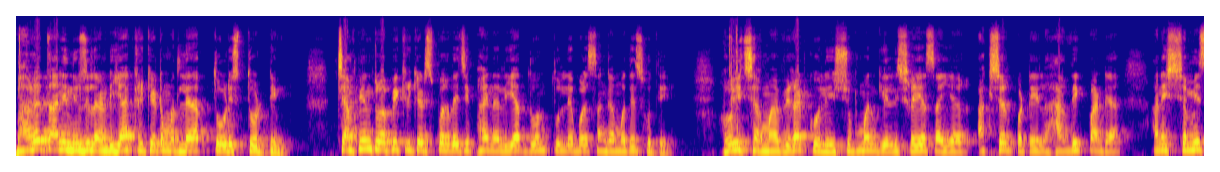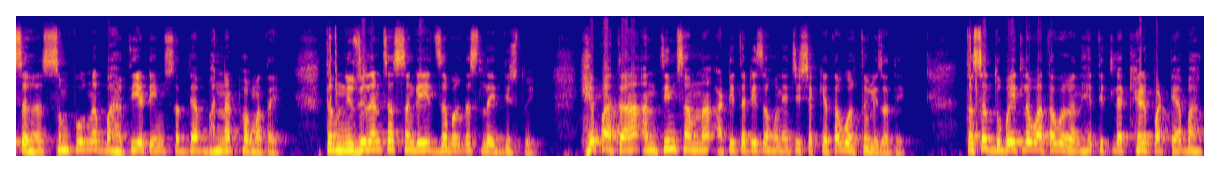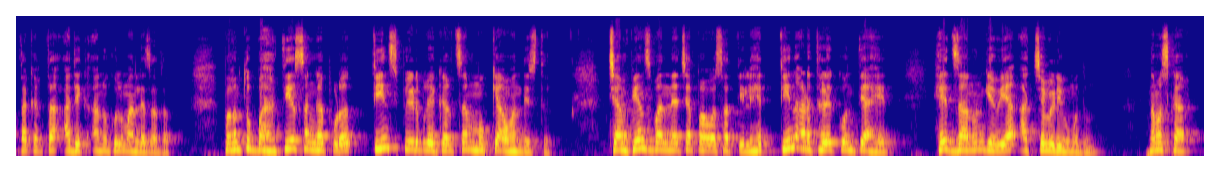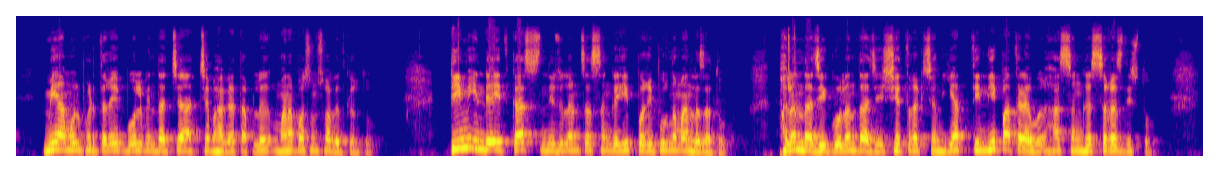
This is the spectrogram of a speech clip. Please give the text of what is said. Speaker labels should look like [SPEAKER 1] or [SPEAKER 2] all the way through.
[SPEAKER 1] भारत आणि न्यूझीलंड या क्रिकेटमधल्या तोडीस तोड टीम. चॅम्पियन ट्रॉफी क्रिकेट स्पर्धेची फायनल या दोन तुल्यबळ संघामध्येच होते. रोहित शर्मा विराट कोहली शुभमन गिल श्रेयस अय्यर अक्षर पटेल हार्दिक पांड्या आणि शमीसह संपूर्ण भारतीय टीम सध्या भन्नाट फॉर्मात आहे. तर न्यूझीलंडचा संघही जबरदस्त लयत दिसतोय. हे पाहता अंतिम सामना अटीतटीचा होण्याची शक्यता वर्तवली जाते. तसंच दुबईतलं वातावरण हे तिथल्या खेळपट्ट्या भारताकरता अधिक अनुकूल मानल्या जातात. परंतु भारतीय संघापुढं तीन स्पीड ब्रेकरचं मुख्य आव्हान दिसतं. चॅम्पियन्स बनण्याच्या प्रवासातील हे तीन अडथळे कोणते आहेत हे जाणून घेऊया आजच्या व्हिडिओमधून. नमस्कार मी अमोल फडतरे बोलबिंदाच्या आजच्या भागात आपलं मनापासून स्वागत करतो. टीम इंडिया इतकाच न्यूझीलंडचा संघही परिपूर्ण मानला जातो. फलंदाजी गोलंदाजी क्षेत्ररक्षण या तिन्ही पातळ्यावर हा संघ सरस दिसतो.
